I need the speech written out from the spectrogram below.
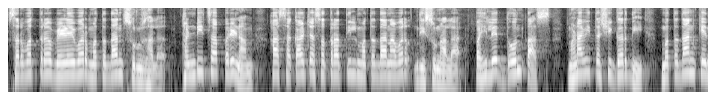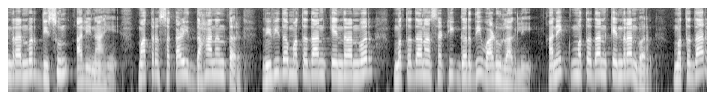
सर्वत्र वेळेवर मतदान सुरू झालं. थंडीचा परिणाम हा सकाळच्या सत्रातील मतदानावर दिसून आला. पहिले दोन तास म्हणावी तशी गर्दी मतदान केंद्रांवर दिसून आली नाही. मात्र सकाळी दहानंतर विविध मतदान केंद्रांवर मतदानासाठी गर्दी वाढू लागली. अनेक मतदान केंद्रांवर मतदार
